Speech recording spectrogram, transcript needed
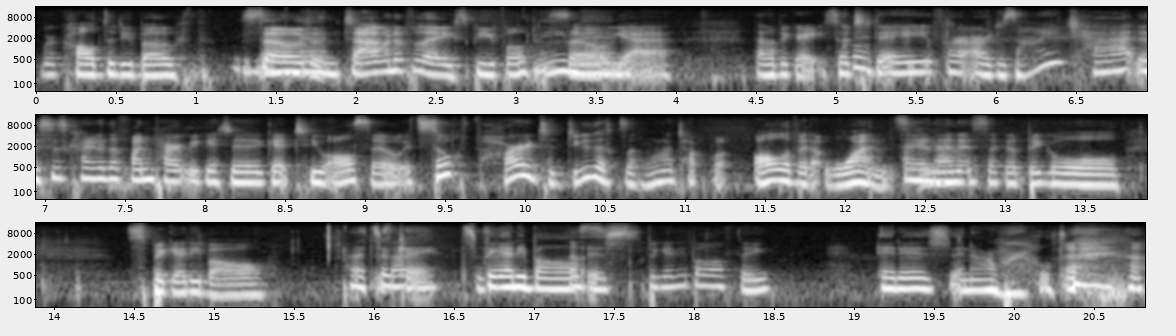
we're called to do both. So Amen. the time and a place, people. So yeah. That'll be great. So Cool. today for our design chat, this is kind of the fun part we get to get to also. It's so hard to do this because I want to talk about all of it at once. I and then it's like a big old spaghetti ball. that's Is that- okay is spaghetti that ball is spaghetti ball thing. it is in our world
